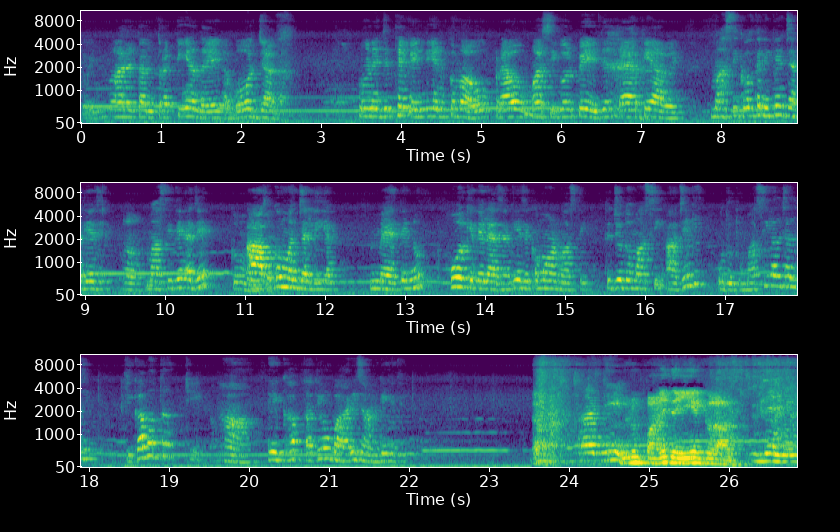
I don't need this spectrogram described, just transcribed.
ਕੋਈ ਨੀ, ਮਾਰੇ ਤੁਹਾਨੂੰ ਤਰੱਕੀਆਂ ਦੇਗਾ ਬਹੁਤ ਜ਼ਿਆਦਾ। ਹੁਣ ਇਹ ਜਿੱਥੇ ਕਹਿੰਦੀ ਇਹਨੂੰ ਘਮਾਓ ਫਰਾਓ ਮਾਸੀ ਕੋਲ ਭੇਜ ਲੈ ਕੇ ਆਵੇ। ਮਾਸੀ ਕੋਲ ਤੇ ਨਹੀਂ ਭੇਜਾਂਗੇ ਅਜੇ। ਹਾਂ। ਮਾਸੀ ਤੇ ਅਜੇ ਘੁੰਮਣ ਆਪ ਚੱਲੀ। ਘੁੰਮਣ ਚੱਲੀ ਆ। ਮੈਂ ਤੈਨੂੰ ਹੋਰ ਕਿਤੇ ਲੈ ਜਾਵਾਂਗੀ ਅਜੇ ਘੁਮਾਉਣ ਵਾਸਤੇ। ਤੇ ਜਦੋਂ ਮਾਸੀ ਆ ਜਾਏਗੀ ਉਦੋਂ ਤੂੰ ਮਾਸੀ ਨਾਲ ਚੱਲ ਜੀ ਠੀਕ ਆ ਪੁੱਤ? ਠੀਕ ਆ। ਹਾਂ ਇੱਕ ਹਫਤਾ ਤੇ ਉਹ ਬਾਹਰ ਹੀ ਜਾਣਗੇ ਕਿਤੇ ਹਾਂਜੀ। ਮੈਨੂੰ ਪਾਣੀ ਦੇਈ ਇੱਕ ਗਲਾਸ। ਦੇ ਨਹੀਂ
